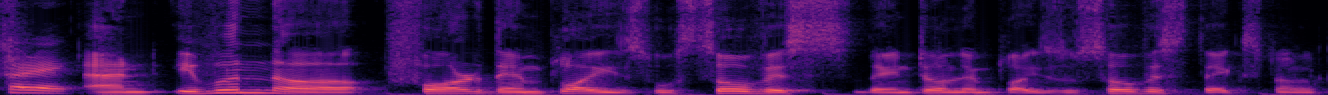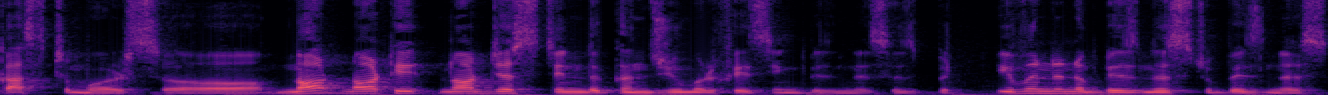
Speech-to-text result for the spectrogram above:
Correct. And even uh, for the employees who service the internal employees who service the external customers, uh, not not not just in the consumer-facing businesses, but even in a business-to-business,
